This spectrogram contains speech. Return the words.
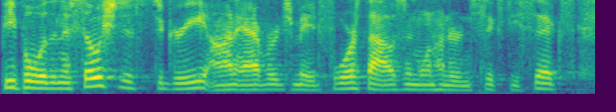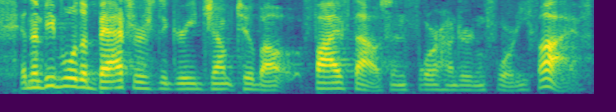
People with an associate's degree on average made 4,166, and then people with a bachelor's degree jumped to about 5,445.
